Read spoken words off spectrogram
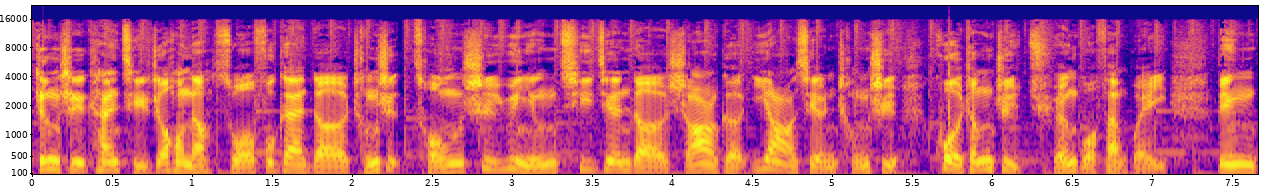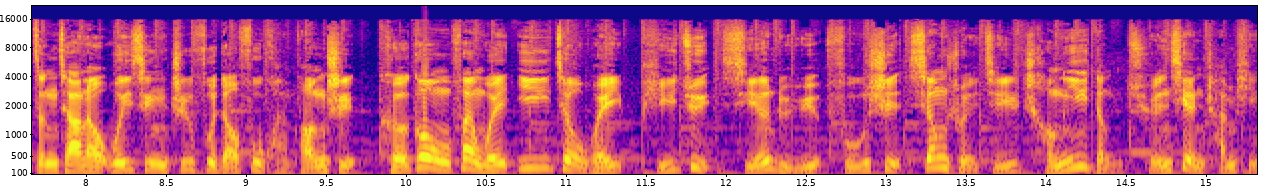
正式开启之后呢，所覆盖的城市从试运营期间的十二个一二线城市扩张至全国范围，并增加了微信支付的付款方式，可购范围依旧为皮具、鞋履、服饰、香水及成衣等全线产品。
